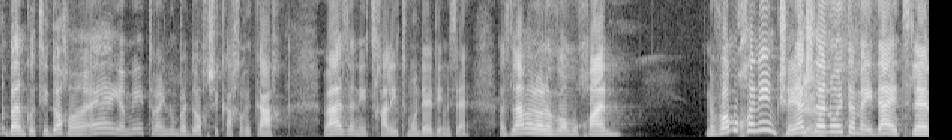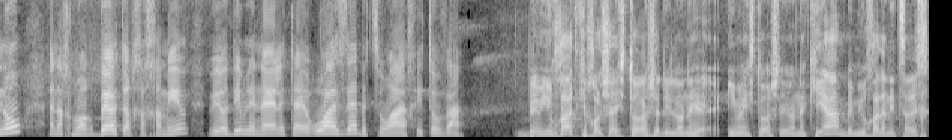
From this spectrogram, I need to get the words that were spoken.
הבנק הוציא דוח, הוא אומר, היי, ימית, ראינו בדוח שכך וכך. ואז אני צריכה להתמודד עם זה. אז למה לא לבוא מוכן? נבוא מוכנים. כשיש כן. לנו את המידע אצלנו, אנחנו הרבה יותר חכמים ויודעים לנהל את האירוע הזה בצורה הכי טובה. במיוחד ככל שההיסטוריה שלי לא, אם ההיסטוריה שלי לא נקייה, במיוחד אני צריך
